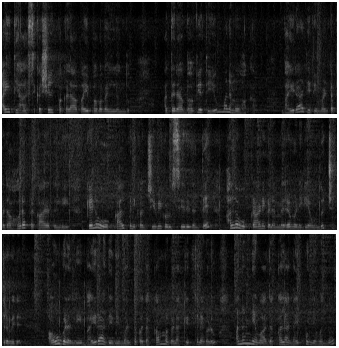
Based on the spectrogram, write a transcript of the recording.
ಐತಿಹಾಸಿಕ ಶಿಲ್ಪಗಳ ವೈಭವಗಳಲ್ಲೊಂದು. ಅದರ ಭವ್ಯತೆಯು ಮನಮೋಹಕ. ಭೈರಾದೇವಿ ಮಂಟಪದ ಹೊರ ಪ್ರಕಾರದಲ್ಲಿ ಕೆಲವು ಕಾಲ್ಪನಿಕ ಜೀವಿಗಳು ಸೇರಿದಂತೆ ಹಲವು ಪ್ರಾಣಿಗಳ ಮೆರವಣಿಗೆಯ ಒಂದು ಚಿತ್ರವಿದೆ. ಅವುಗಳಲ್ಲಿ ಭೈರಾದೇವಿ ಮಂಟಪದ ಕಂಬಗಳ ಕೆತ್ತನೆಗಳು ಅನನ್ಯವಾದ ಕಲಾ ನೈಪುಣ್ಯವನ್ನು,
